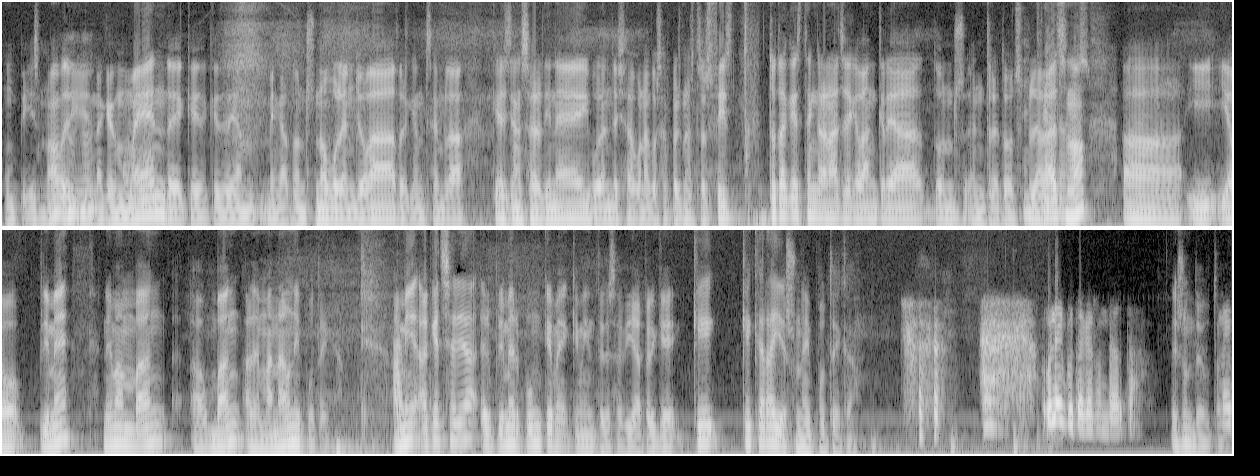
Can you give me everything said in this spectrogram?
un pis, no? Vull dir, Mhm. en aquell moment de que, que dèiem, vinga, doncs no volem jugar perquè ens sembla que és llançar el diner i volem deixar alguna cosa pels nostres fills. Tot aquest engranatge que van crear doncs, entre tots Entre plegats, tots. no? Uh, i, I oh, primer anem a un banc, a un banc a demanar una hipoteca. A mi aquest seria el primer punt que m'interessaria, perquè què, què carai és una hipoteca? Una hipoteca és un deute. És un deute. Una,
